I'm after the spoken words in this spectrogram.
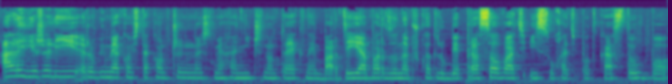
ale jeżeli robimy jakąś taką czynność mechaniczną, to jak najbardziej. Ja bardzo na przykład lubię prasować i słuchać podcastów, bo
